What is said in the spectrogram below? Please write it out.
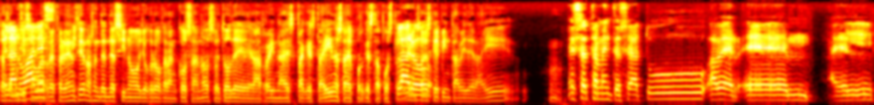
el anual es... referencia, no sé entender si no, yo creo gran cosa, ¿no? Sobre todo de la reina esta que está ahí, no sabes por qué está puesta claro. ahí, no sabes qué pinta Vader ahí. Mm. Exactamente, o sea, tú, a ver, eh, el,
